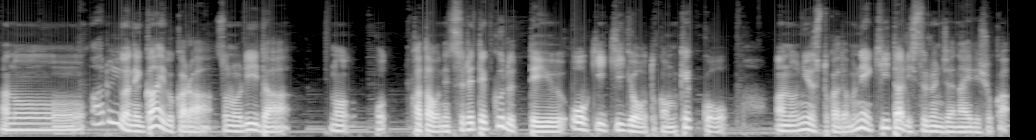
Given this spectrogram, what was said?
あのー、あるいはね、外部からそのリーダーの方をね、連れてくるっていう大きい企業とかも結構、あのニュースとかでもね、聞いたりするんじゃないでしょうか。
